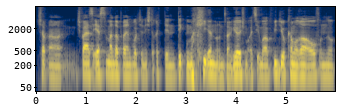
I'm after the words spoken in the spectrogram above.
ich habe, äh, ich war das erste Mal dabei und wollte nicht direkt den Dicken markieren und sagen, ja, ich mache jetzt hier immer Videokamera auf und so.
